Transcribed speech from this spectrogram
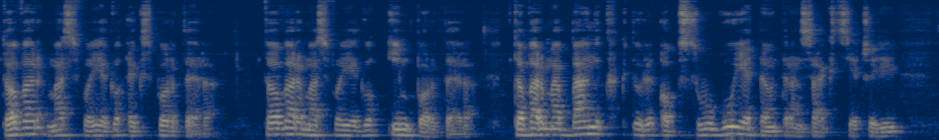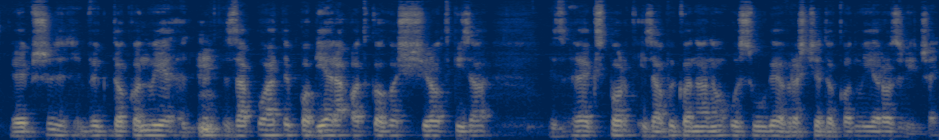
towar ma swojego eksportera, towar ma swojego importera, towar ma bank, który obsługuje tę transakcję, czyli y, przy, dokonuje zapłaty, pobiera od kogoś środki za eksport i za wykonaną usługę, wreszcie dokonuje rozliczeń.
